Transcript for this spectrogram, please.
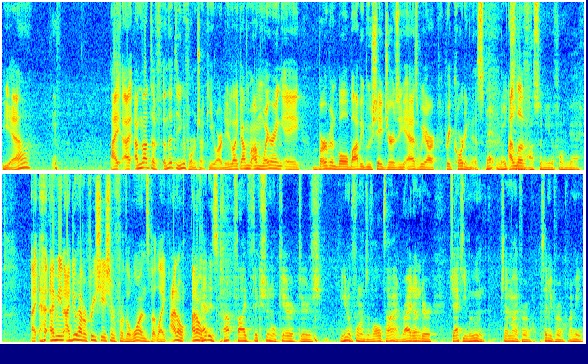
yeah. I, I I'm not the I'm not the uniform junkie you are, dude. Like I'm I'm wearing a Bourbon Bowl Bobby Boucher jersey as we are recording this. That makes I you love- an awesome uniform guy. I I mean I do have appreciation for the ones, but like I don't I don't That is top five fictional characters uniforms of all time, right under Jackie Moon, semi pro, semi pro. I mean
